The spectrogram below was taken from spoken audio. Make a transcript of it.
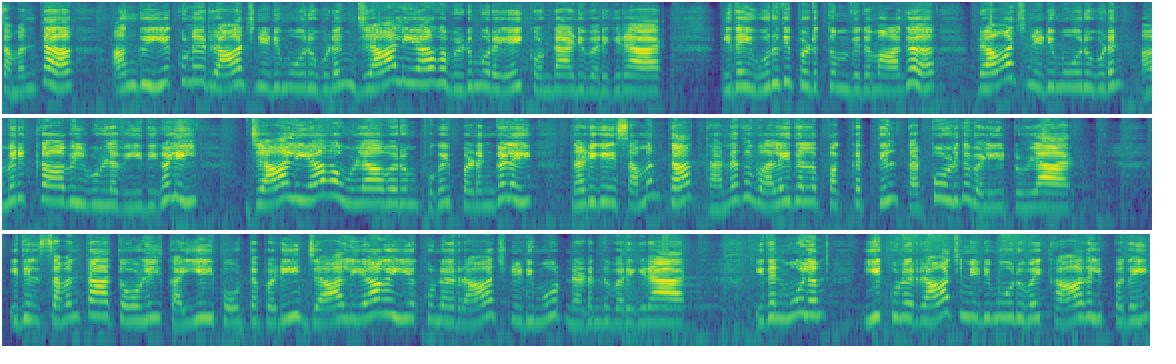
சமந்தா அங்கு இயக்குனர் ராஜ் நெடுமூருவுடன் ஜாலியாக விடுமுறையை கொண்டாடி வருகிறார். இதை உறுதிப்படுத்தும் விதமாக ராஜ் நெடுமூருவுடன் அமெரிக்காவில் உள்ள வீதிகளில் ஜாலியாக உலா வரும் புகைப்படங்களை நடிகை சமந்தா தனது வலைதள பக்கத்தில் தற்பொழுது வெளியிட்டுள்ளார். இதில் சமந்தா தோளில் கையை போட்டபடி ஜாலியாக இயக்குனர் ராஜ் நெடிமூர் நடந்து வருகிறார். இதன் மூலம் இயக்குனர் ராஜ் நெடுமூருவை காதலிப்பதை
